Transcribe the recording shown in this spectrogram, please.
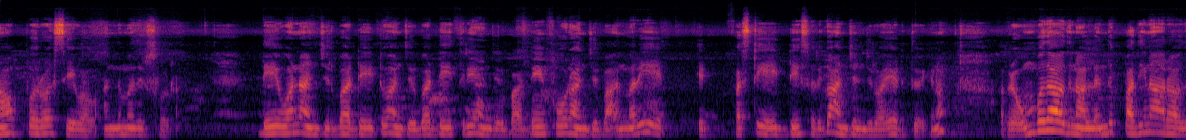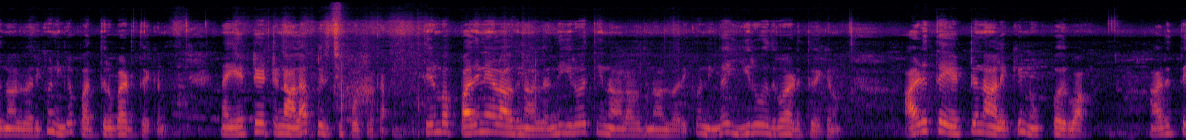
நாற்பது ரூபா சேவ் ஆகும். அந்த மாதிரி சொல்கிறேன் டே ஒன் அஞ்சு ரூபா டே டூ அஞ்சு ரூபா டே த்ரீ அஞ்சு ரூபா டே ஃபோர் அஞ்சு ரூபா. அந்த மாதிரி எட் எட் ஃபஸ்ட்டு எயிட் டேஸ் வரைக்கும் அஞ்சு அஞ்சு ரூபாயை எடுத்து வைக்கணும். அப்புறம் ஒன்பதாவது நாள்லேருந்து பதினாறாவது நாள் வரைக்கும் நீங்கள் பத்து ரூபாய் எடுத்து வைக்கணும். நான் எட்டு எட்டு நாளாக பிரித்து போட்டிருக்கேன். திரும்ப பதினேழாவது நாள்லேருந்து இருபத்தி நாலாவது நாள் வரைக்கும் நீங்கள் இருபது ரூபா எடுத்து வைக்கணும். அடுத்த எட்டு நாளைக்கு முப்பது ரூபா. அடுத்த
